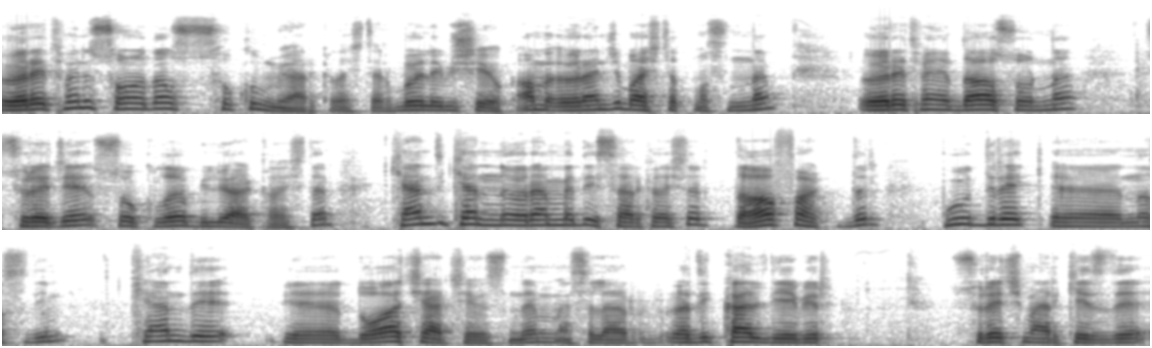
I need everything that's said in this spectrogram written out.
öğretmeni sonradan sokulmuyor arkadaşlar. Böyle bir şey yok. Ama öğrenci başlatmasında öğretmeni daha sonra sürece sokulabiliyor arkadaşlar. Kendi kendine öğrenmede ise arkadaşlar daha farklıdır. Bu direkt e, nasıl diyeyim kendi e, doğa çerçevesinde mesela radikal diye bir süreç merkezli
